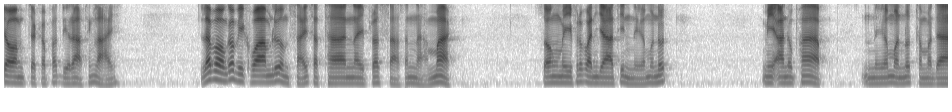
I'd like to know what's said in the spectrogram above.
จอมจักรพรรดิราชทั้งหลาย และพระองค์ก็มีความเลื่อมใสศรัทธาในพระศาสนามาก ทรงมีพระปัญญาที่เหนือมนุษย์ มีอนุภาพเหนือมนุษย์ธรรมดา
